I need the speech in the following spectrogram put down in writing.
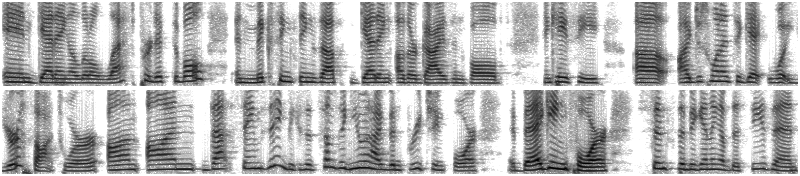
in getting a little less predictable and mixing things up getting other guys involved and kasey uh, I just wanted to get what your thoughts were on on that same thing because it's something you and I've been preaching for, begging for since the beginning of the season.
